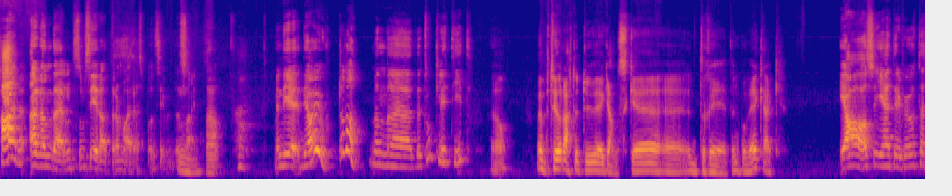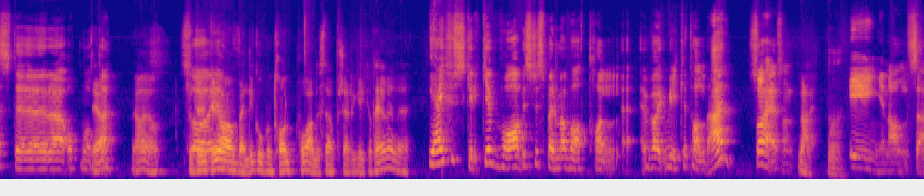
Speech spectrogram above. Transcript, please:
Her er den delen som sier at dere må ha responsiv design. Ja. Men de, de har gjort det, da. Men eh, det tok litt tid. Ja. Men Betyr det at du er ganske eh, dreven på VKG? Ja, altså, jeg driver jo og tester eh, opp mot Ja. det. Ja, ja. Så, Så, du, du ja. har veldig god kontroll på alle disse forskjellige kriteriene? Jeg husker ikke hva Hvis du spør meg hva tall, hva, hvilke tall det er, så har jeg sånn Nei. Ingen anelse.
